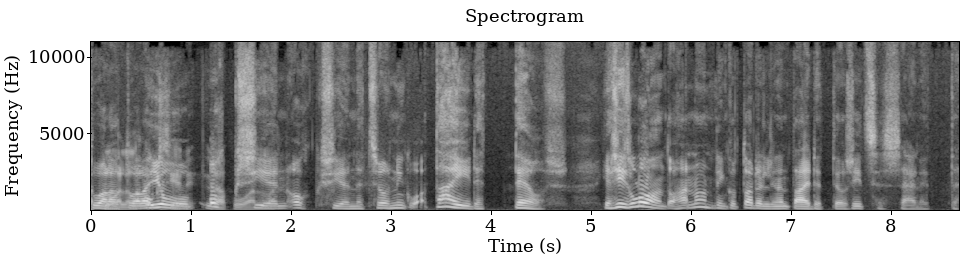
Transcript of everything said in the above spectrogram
tuolla, tuolla oksien, joo, oksien, oksien, että se on niinku taideteos. Ja siis luontohan on niinku todellinen taideteos itsessään, että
